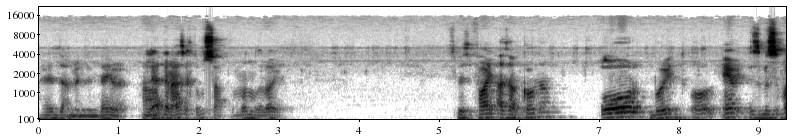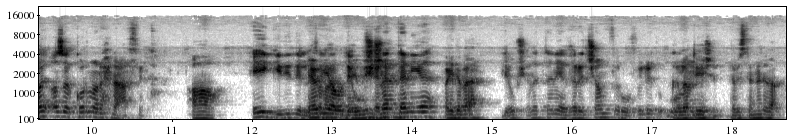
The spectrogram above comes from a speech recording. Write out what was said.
هيبدأ من الدايرة. لا ده أنا عايزك تبص على ال command line specify other corner or or area. specify other corner إحنا عارفينها. آه. إيه الجديد اللي طلع؟ دي option ات. تانية. إيه ده بقى؟ دي option ات تانية غير chamfer و fillet والكلام ده. طب استناني بقى.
